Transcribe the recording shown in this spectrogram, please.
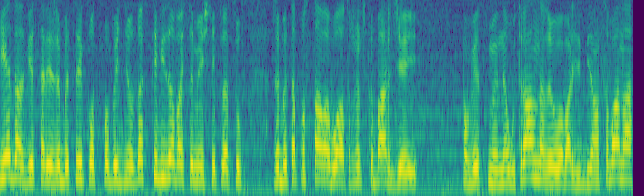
jedna, dwie serie, żeby tylko odpowiednio zaktywizować te mięśnie pleców, żeby ta postawa była troszeczkę bardziej powiedzmy neutralna, żeby była bardziej zbilansowana,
